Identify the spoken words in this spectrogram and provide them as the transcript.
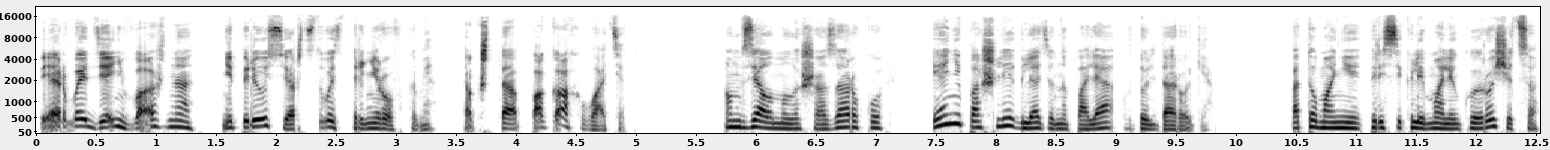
Первый день важно не переусердствовать с тренировками, так что пока хватит». Он взял малыша за руку, и они пошли, глядя на поля вдоль дороги. Потом они пересекли маленькую рощицу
